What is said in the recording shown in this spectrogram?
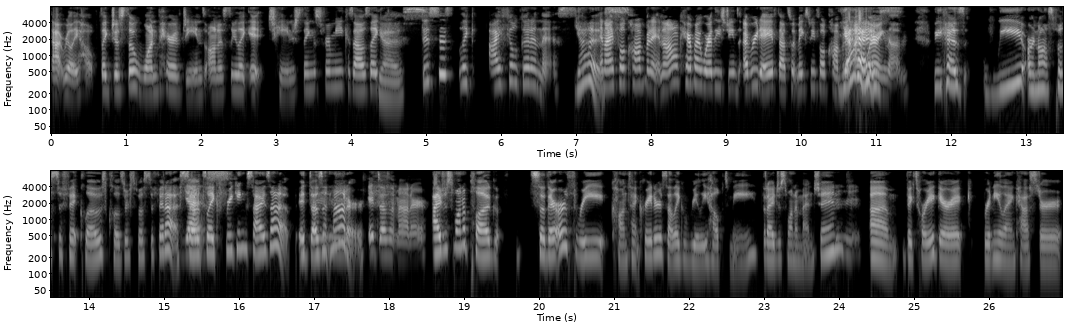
that really helped. Like just the one pair of jeans, honestly, like it changed things for me because I was like, yes. this is like I feel good in this. yes. And I feel confident. And I don't care if I wear these jeans every day. If that's what makes me feel confident, I'm wearing them. because we are not supposed to fit clothes clothes are supposed to fit us so it's like freaking size up it doesn't Mhm. matter It doesn't matter. i just want to plug so there are three content creators that like really helped me that i just want to mention Mhm. um victoria garrick brittani lancaster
